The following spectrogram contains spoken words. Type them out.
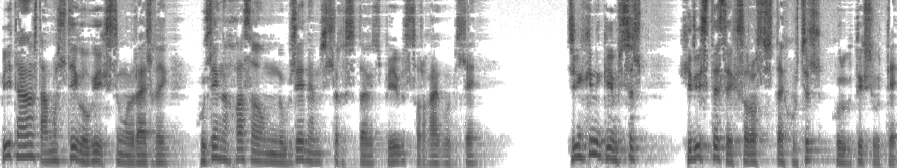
Би та нарт амралтыг өгье гэсэн уриалгыг хүлээн авахаасаа өмнө нүглээ намжлах ёстой гэж Библи сургаагүй билээ. Жинхэнэ гимсэлт Христэс их сурвалжтай хүчил хүргэдэг шүү дээ.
